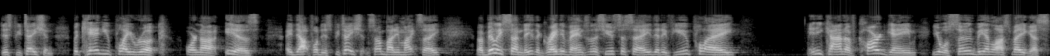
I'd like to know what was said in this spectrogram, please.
disputation. But can you play rook or not is a doubtful disputation. Somebody might say, uh, Billy Sunday, the great evangelist, used to say that if you play any kind of card game, you will soon be in Las Vegas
